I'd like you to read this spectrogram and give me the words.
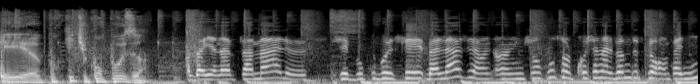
et pour qui tu composes? Ah bah, il y en a pas mal euh, j'ai beaucoup bossé bah là j'ai un- un- une chanson sur le prochain album de Florent Pagny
